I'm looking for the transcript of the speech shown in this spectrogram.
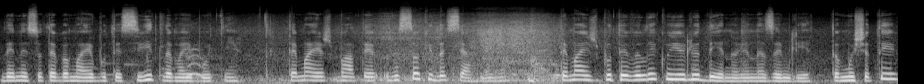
Денис, у тебе має бути світле майбутнє. Ти маєш мати високі досягнення, ти маєш бути великою людиною на землі, тому що ти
